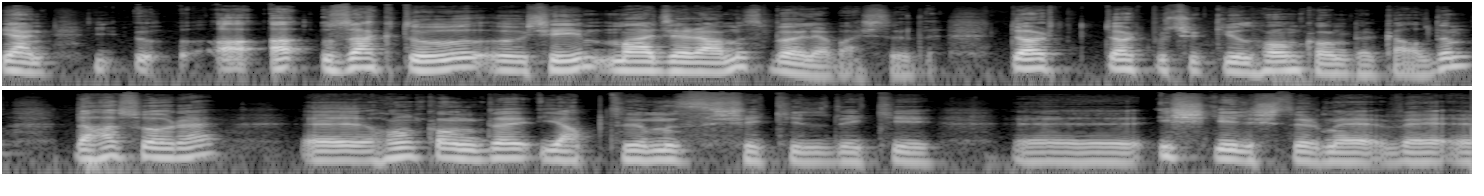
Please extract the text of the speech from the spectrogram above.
Yani a, a, uzak doğu e, şeyim maceramız böyle başladı. Dört, dört buçuk yıl Hong Kong'da kaldım. Daha sonra e, Hong Kong'da yaptığımız şekildeki e, iş geliştirme ve e,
